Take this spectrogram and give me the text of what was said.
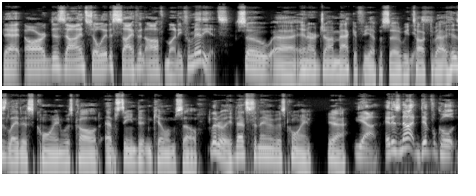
that are designed solely to siphon off money from idiots. So, uh, in our John McAfee episode, we Yes. talked about his latest coin was called Epstein Didn't Kill Himself. Literally, that's the name of his coin. Yeah. Yeah, it is not difficult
